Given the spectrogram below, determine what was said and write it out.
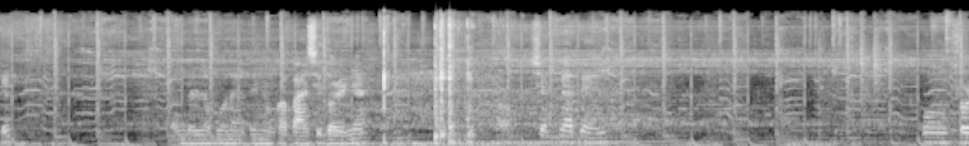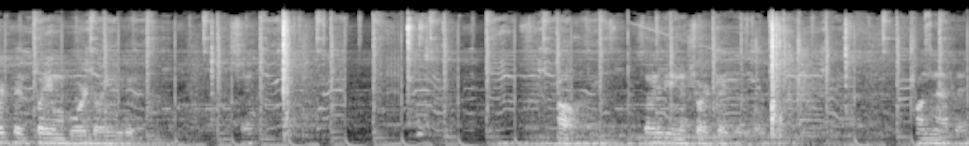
Okay. Tanggal na po natin yung capacitor niya. Check natin kung shorted pa yung board o hindi. Oh, so hindi na yung board. On natin.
